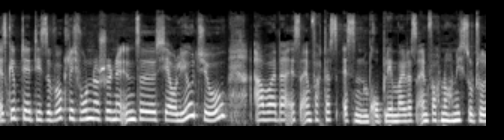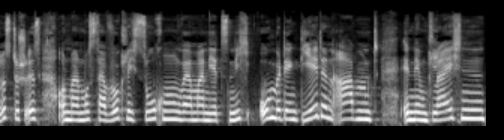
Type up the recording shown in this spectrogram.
es gibt ja diese wirklich wunderschöne Insel Xiaoliuqiu, aber da ist einfach das Essen ein Problem, weil das einfach noch nicht so touristisch ist und man muss da wirklich suchen, wenn man jetzt nicht unbedingt jeden Abend in dem gleichen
